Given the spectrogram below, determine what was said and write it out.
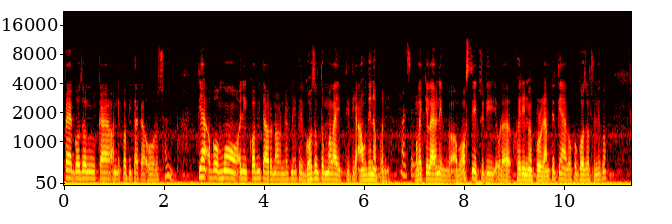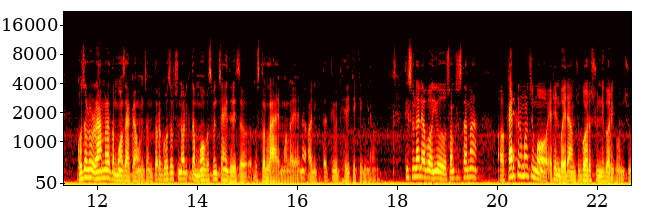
प्रायः गजलका अन्य कविताका अरू छन्। त्यहाँ अब म अलिक कविताहरू नलेख्ने फेरि गजल त मलाई त्यति आउँदैन पनि। मलाई के लाग्यो भने अब अस्ति एकचोटि एउटा खैरेनीमा प्रोग्राम थियो त्यहाँ गएको गजल सुनेको। गजलहरू राम्रा त मजाका हुन्छन् तर गजल सुन्न अलिकति मगज पनि चाहिँदो रहेछ जस्तो लाग्यो मलाई होइन? अलिकति त्यो धेरै के के मिलाउनु। त्यस हुनाले अब यो सङ्घ संस्थामा कार्यक्रममा चाहिँ म एटेन्ड भइरहेको हुन्छु गएर सुन्ने गरेको हुन्छु।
